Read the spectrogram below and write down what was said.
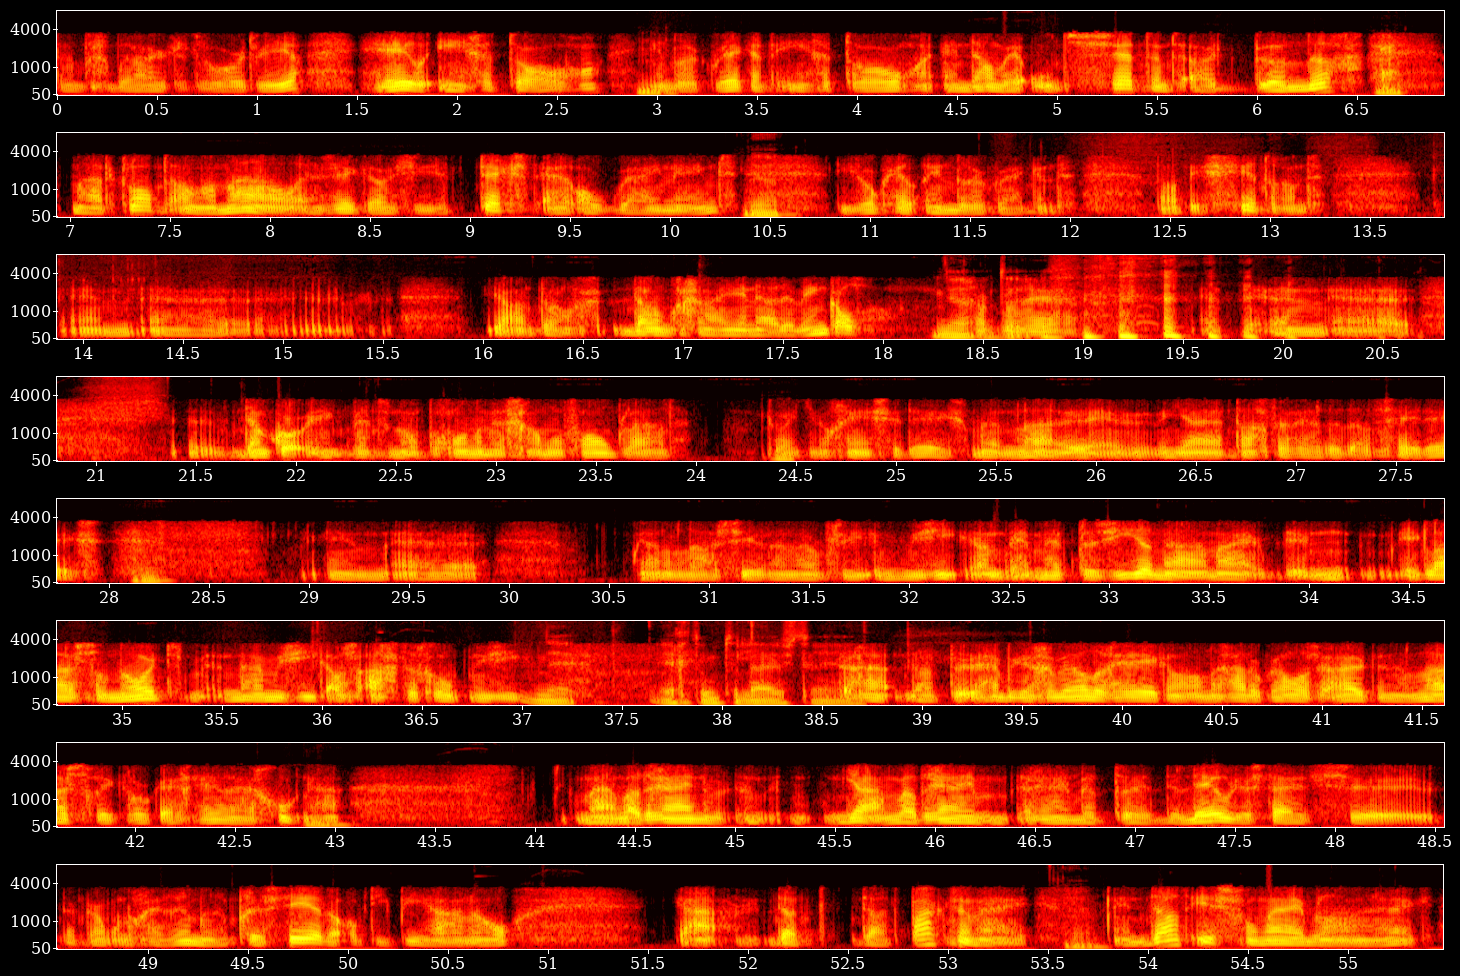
dan gebruik ik het woord weer, heel ingetogen, Hm. indrukwekkend ingetogen... en dan weer ontzettend uitbundig... Maar het klopt allemaal. En zeker als je de tekst er ook bij neemt. Ja. Die is ook heel indrukwekkend. Dat is schitterend. En uh, ja, dan, dan ga je naar de winkel. Ja, zou ik maar zeggen. en en uh, dan kon, ik ben toen nog begonnen met grammofoonplaten. Toen had je nog geen cd's. Maar na, in de jaren tachtig werden dat cd's. En... Uh, ja, dan luister je naar muziek met plezier naar. Maar ik luister nooit naar muziek als achtergrondmuziek. Nee, echt om te luisteren. Ja. Daar, dat daar heb ik een geweldige hekel aan. Dan gaat ook alles uit en dan luister ik er ook echt heel erg goed naar. Maar wat Rijn, ja, wat Rijn, Rijn met de Leeuw destijds, uh, dat kan ik me nog herinneren, presteerde op die piano. Ja, dat, dat pakte mij. Ja. En dat is voor mij belangrijk.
